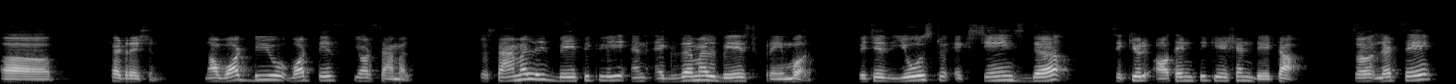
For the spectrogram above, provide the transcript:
uh, federation. Now, what do you, what is your SAML? So SAML is basically an XML based framework, which is used to exchange the secure authentication data. So let's say,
